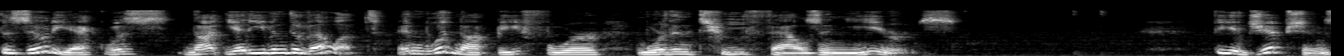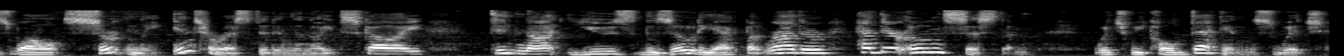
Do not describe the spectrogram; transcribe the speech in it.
the zodiac was not yet even developed and would not be for more than 2,000 years. The Egyptians, while certainly interested in the night sky, did not use the zodiac, but rather had their own system, which we call decans, which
